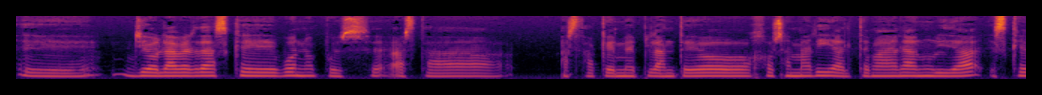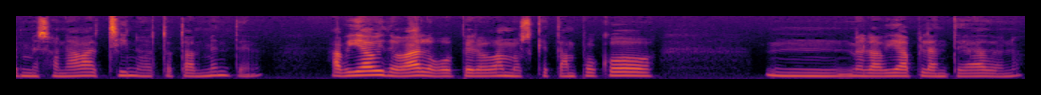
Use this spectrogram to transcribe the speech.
Eh, yo la verdad es que, bueno, pues hasta, hasta que me planteó José María el tema de la nulidad, es que me sonaba chino totalmente. ¿no? Había oído algo, pero vamos, que tampoco mm, me lo había planteado, ¿no?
